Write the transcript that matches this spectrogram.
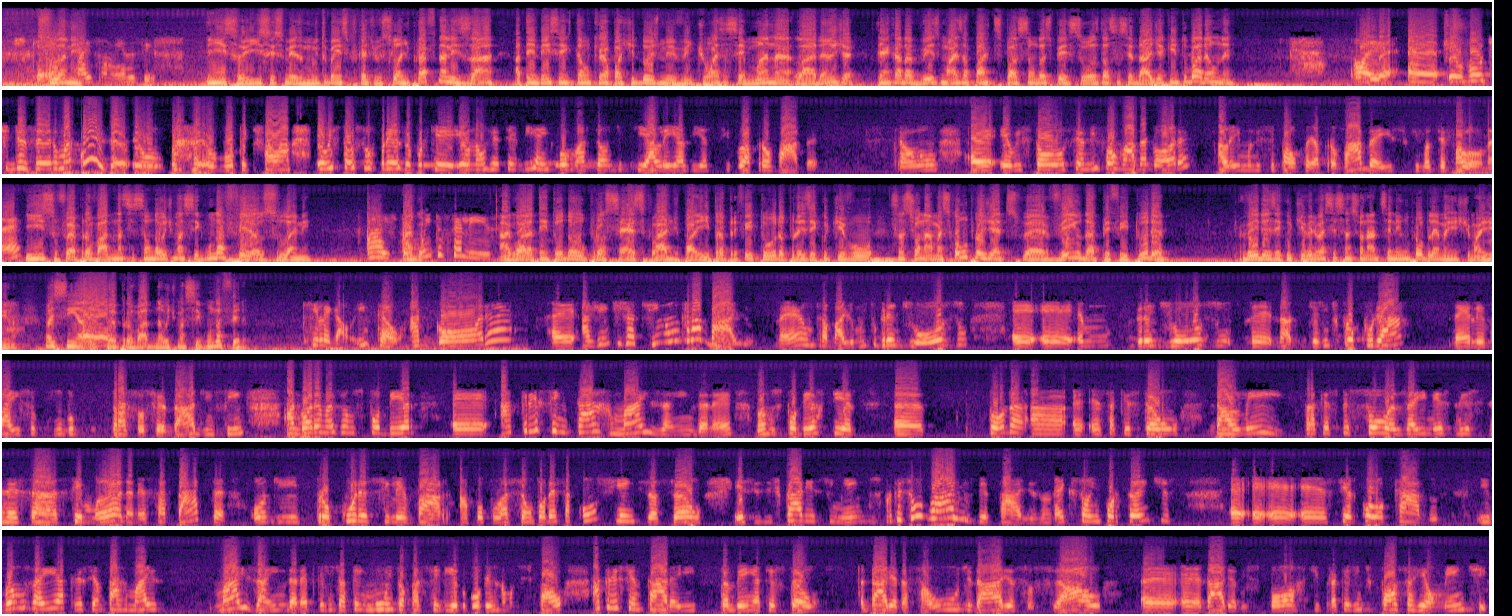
Acho que é mais ou menos isso. Isso, isso, isso mesmo, muito bem explicativo. Solange, para finalizar, a tendência então é que a partir de 2021, essa semana laranja, tenha cada vez mais a participação das pessoas da sociedade aqui em Tubarão, né? Olha, é, eu vou te dizer uma coisa, eu, eu vou ter que falar, eu estou surpresa porque eu não recebi a informação de que a lei havia sido aprovada. Então, é, eu estou sendo informada agora a lei municipal foi aprovada, é isso que você falou, né? Isso, foi aprovado na sessão da última segunda-feira, Sulane. Ah, estou agora, muito feliz. Agora tem todo o processo, claro, de ir para a prefeitura, para o executivo sancionar. Mas como o projeto é, veio da prefeitura, veio do executivo, ele vai ser sancionado sem nenhum problema, a gente imagina. Mas sim, a lei é... foi aprovada na última segunda-feira. Que legal. Então, agora é, a gente já tinha um trabalho, né? Um trabalho muito grandioso. É, é, é grandioso né, de a gente procurar né, levar isso tudo para a sociedade, enfim. Agora nós vamos poder é, acrescentar mais ainda, né? Vamos poder ter é, toda a, é, essa questão da lei para que as pessoas aí nesse, nessa semana, nessa data, onde procura-se levar à população toda essa conscientização, esses esclarecimentos, porque são vários detalhes né, que são importantes é, é, é, é, ser colocados. E vamos aí acrescentar mais mais ainda, né, porque a gente já tem muito a parceria do governo municipal, acrescentar aí também a questão da área da saúde, da área social, é, é, da área do esporte, para que a gente possa realmente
